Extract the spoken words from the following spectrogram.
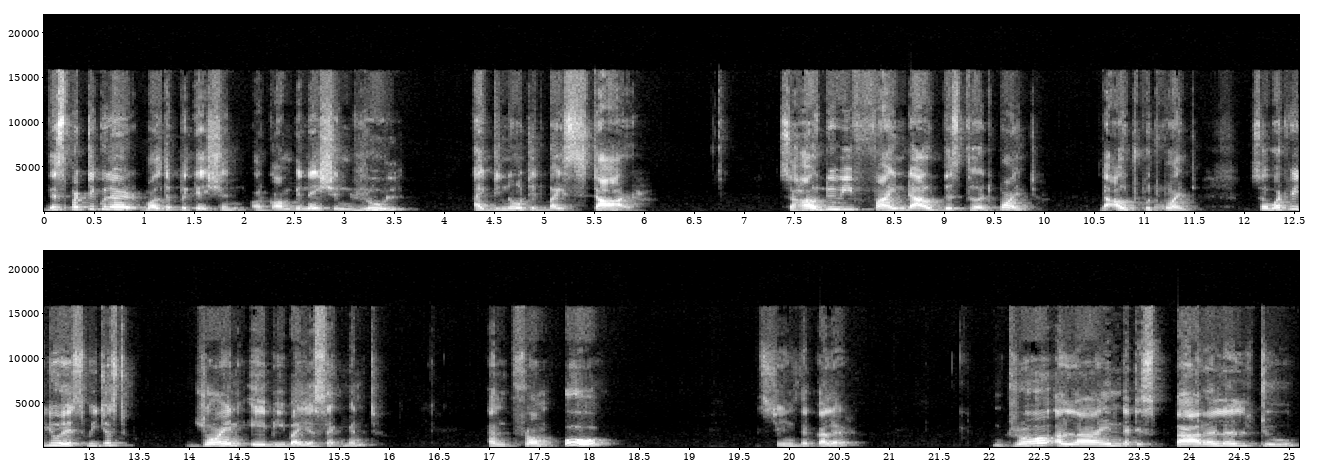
This particular multiplication or combination rule I denoted by star. So how do we find out this third point, the output point? So what we do is we just join AB by a segment and from O, let's change the color, draw a line that is parallel to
